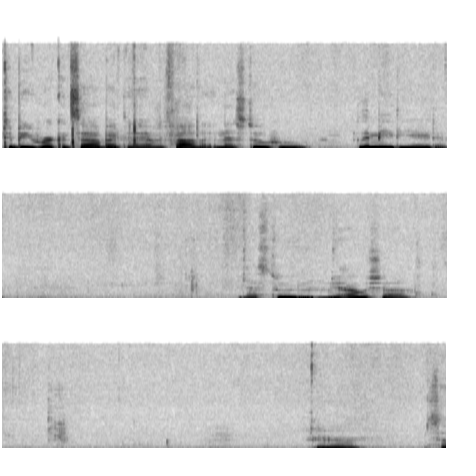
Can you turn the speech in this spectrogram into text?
to be reconciled back to the Heavenly Father, and that's through who? The mediator. That's through Yahweh You know, so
